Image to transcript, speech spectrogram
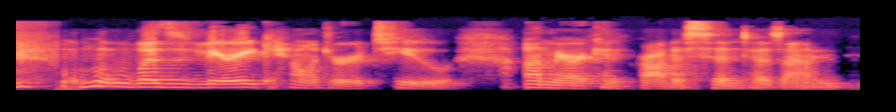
was very counter to American Protestantism.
